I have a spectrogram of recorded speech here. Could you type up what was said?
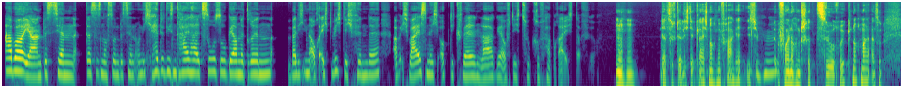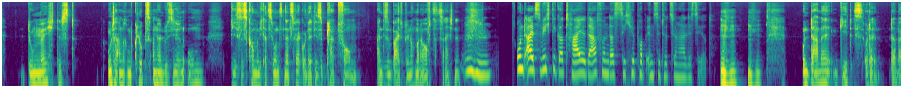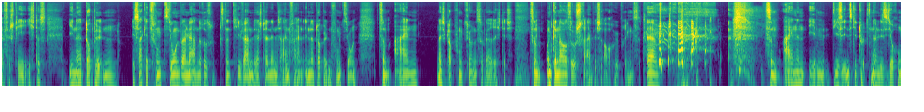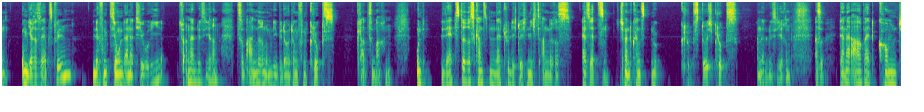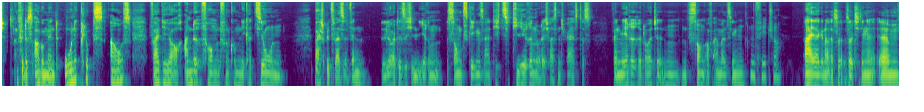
Aber ja, ein bisschen, das ist noch so ein bisschen, und ich hätte diesen Teil halt so, so gerne drin, weil ich ihn auch echt wichtig finde, aber ich weiß nicht, ob die Quellenlage, auf die ich Zugriff habe, reicht dafür. Mhm. Dazu stelle ich dir gleich noch eine Frage. Ich Mhm. vorher noch einen Schritt zurück nochmal. Also du möchtest unter anderem Clubs analysieren, um dieses Kommunikationsnetzwerk oder diese Plattform an diesem Beispiel nochmal aufzuzeichnen. Mhm. Und als wichtiger Teil davon, dass sich Hip-Hop institutionalisiert. Mhm, mhm. Und dabei geht es, oder dabei verstehe ich das, in einer doppelten, ich sage jetzt Funktion, weil mir andere Substantive an der Stelle nicht einfallen, in einer doppelten Funktion. Zum einen, na, ich glaube, Funktion ist sogar richtig. Zum, und genau so schreibe ich auch übrigens. Ähm, zum einen eben diese Institutionalisierung um ihre Selbstwillen in der Funktion deiner Theorie zu analysieren, zum anderen um die Bedeutung von Clubs klarzumachen. Und letzteres kannst du natürlich durch nichts anderes ersetzen. Ich meine, du kannst nur Clubs durch Clubs analysieren. Also deine Arbeit kommt für das Argument ohne Clubs aus, weil du ja auch andere Formen von Kommunikation, beispielsweise wenn Leute sich in ihren Songs gegenseitig zitieren oder ich weiß nicht, wie heißt das, wenn mehrere Leute einen, einen Song auf einmal singen. Ein Feature. Ah ja, genau, also solche Dinge. Ähm,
